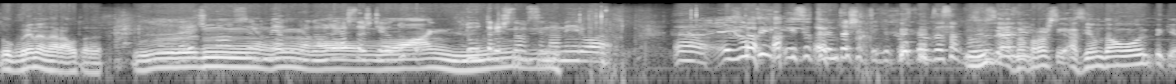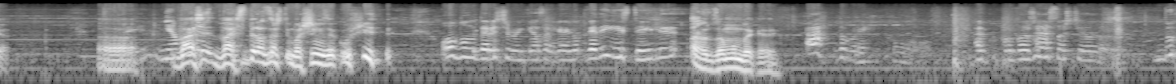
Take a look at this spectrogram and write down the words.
дълго време на работа. Се доми, ако продължаваш същия. До утре ще съм си намерила а, зути и сутринта ще ти ги пускам да са Зузи, аз направо ще, аз имам дома такива. Няма 20, 20 дразнащи машини за куши. О, благодаря, че ми каза как откъде ги сте или... За мунда къде. А, добре. Ако продължаваш същия дух,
